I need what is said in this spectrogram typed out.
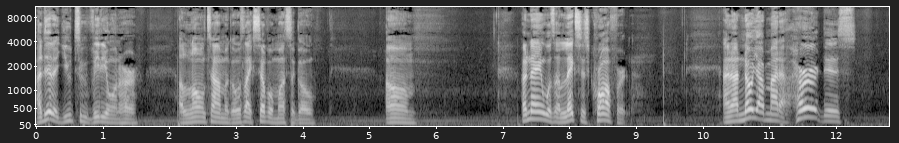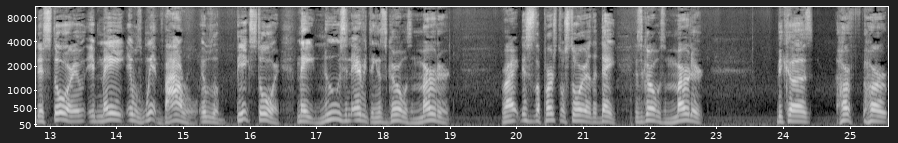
I did a YouTube video on her a long time ago. It's like several months ago. Um her name was Alexis Crawford. And I know y'all might have heard this this story. It, it, made it was went viral. It was a big story, made news and everything. This girl was murdered. Right? This is the personal story of the day. This girl was murdered because her her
